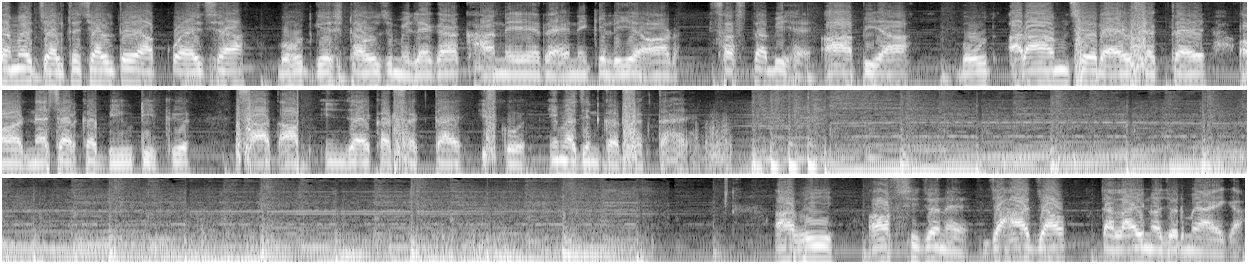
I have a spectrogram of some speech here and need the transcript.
रास्ता में चलते चलते आपको ऐसा बहुत गेस्ट हाउस मिलेगा खाने, रहने के लिए और सस्ता भी है। आप यहाँ बहुत आराम से रह सकता है और नेचर का ब्यूटी के साथ आप इंजॉय कर सकता है, इसको इमेजिन कर सकता है। अभी ऑफ़ सीज़न है, जहाँ जाओ, तलाई नज़र में आएगा।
